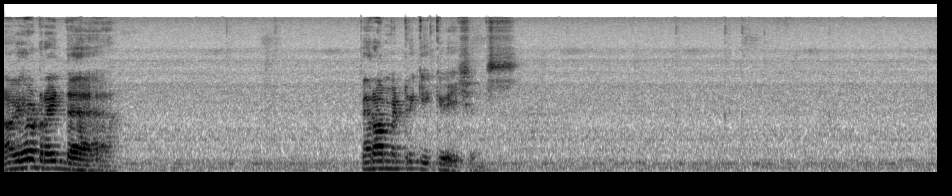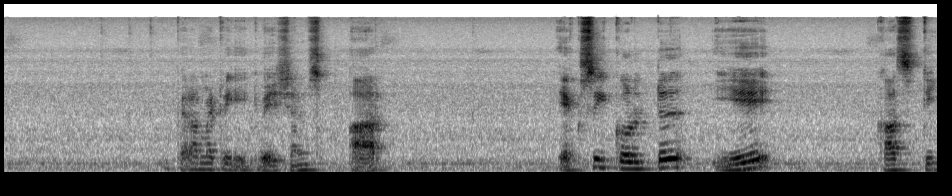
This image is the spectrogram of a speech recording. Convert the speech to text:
Now we have write the parametric equations. Parametric equations are x equal to a cos t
